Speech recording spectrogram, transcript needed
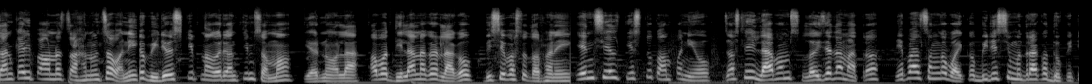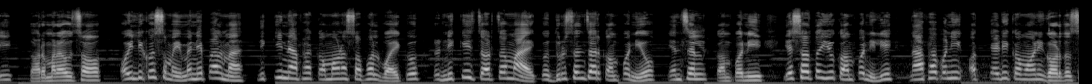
जानकारी पाउन चाहनुहुन्छ भने यो भिडियो स्किप नगरी अन्तिमसम्म हेर्नुहोला। अब ढिला नगर लागौ विषयवस्तुतर्फ नै। एनसिएल त्यस्तो कम्पनी हो जसले लाभांश लैजाँदा मात्र नेपालसँग भएको विदेशी मुद्राको धुकेटी धर्मराउ छ अहिलेको समयमा नेपालमा निकै नाफा कमाउन सफल भएको र निकै चर्चामा आएको दूरसञ्चार कम्पनी हो एनसेल कम्पनी। यसर्थ यो कम्पनीले नाफा पनि अत्याधिक कमाउने गर्दछ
